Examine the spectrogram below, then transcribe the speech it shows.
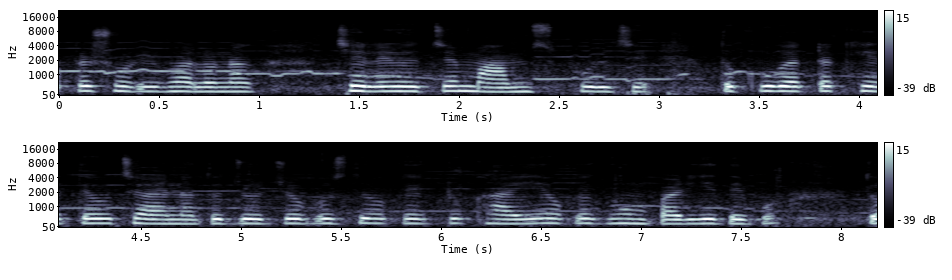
একটা শরীর ভালো না, ছেলের হচ্ছে মামস ফুলছে, তো খুব একটা খেতেও চায় না, তো জোর জবরদস্তি ওকে একটু খাইয়ে ওকে ঘুম পাড়িয়ে দেবো। তো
